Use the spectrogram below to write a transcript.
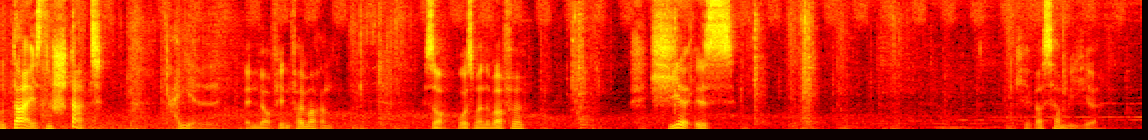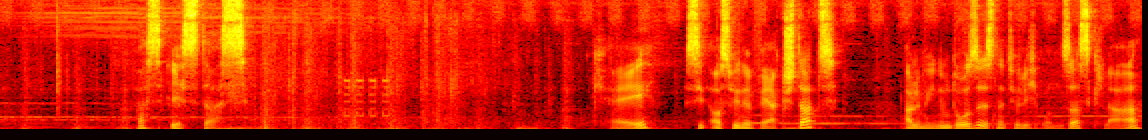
und da ist eine Stadt. Geil. Werden wir auf jeden Fall machen. So, wo ist meine Waffe? Hier ist... Okay, was haben wir hier? Was ist das? Okay. Sieht aus wie eine Werkstatt. Aluminiumdose ist natürlich unsers, klar.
